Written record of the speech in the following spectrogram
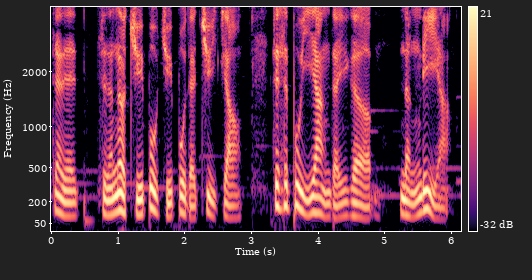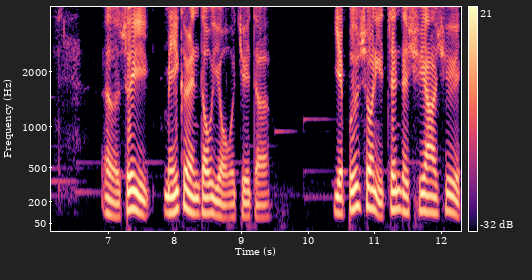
这样的只能够局部局部的聚焦，这是不一样的一个能力啊。呃，所以每一个人都有，我觉得也不是说你真的需要去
